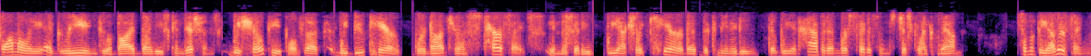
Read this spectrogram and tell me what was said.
formally agreeing to abide by these conditions, we show people that we do care. We're not just parasites in the city. We actually care about the community that we inhabit and we're citizens just like them. Some of the other things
